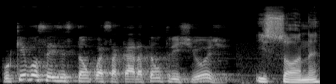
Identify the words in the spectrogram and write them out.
Por que vocês estão com essa cara tão triste hoje? E só, né?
